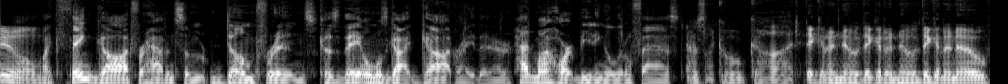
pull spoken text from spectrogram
Damn. Like, thank God for having some dumb friends, cause they almost got got right there. Had my heart beating a little fast. I was like, oh god, they're gonna know, they're gonna know, they're gonna know.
